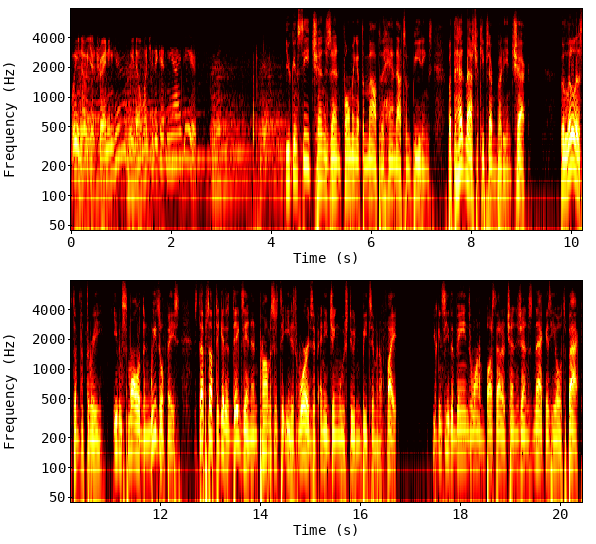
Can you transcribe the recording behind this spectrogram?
We know you're training here. We don't want you to get any ideas. You can see Chen Zhen foaming at the mouth to hand out some beatings, but the headmaster keeps everybody in check. The littlest of the three, even smaller than Weasel Face, steps up to get his digs in and promises to eat his words if any Jingwu student beats him in a fight. You can see the veins want to bust out of Chen Zhen's neck as he holds back,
